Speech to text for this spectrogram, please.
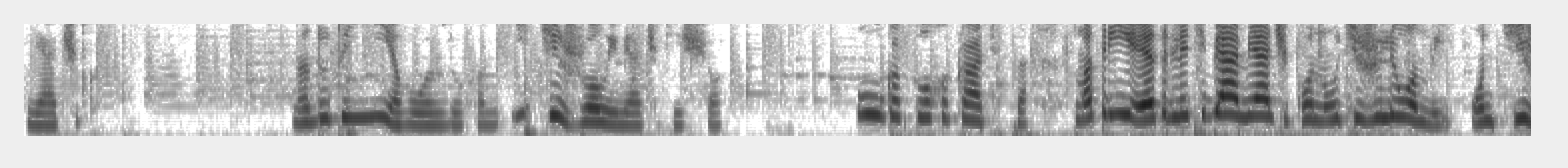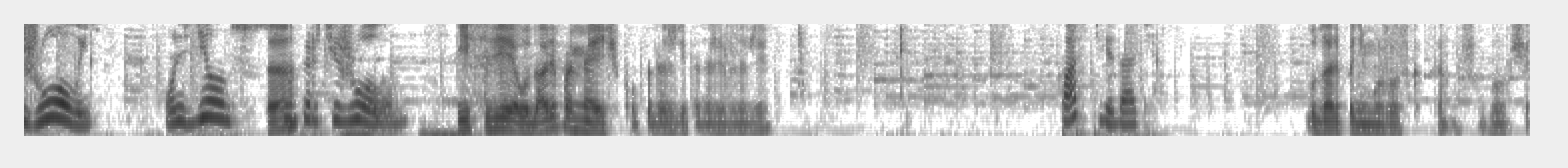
мячик. Надутый не воздухом. И тяжелый мячик еще. У, как плохо катится. Смотри, это для тебя мячик, он утяжеленный. Он тяжелый. Он сделан Да? супер тяжелым. Есть идея, ударь по мячику. Подожди, подожди, подожди. Пас тебе дать. Ударь по нему жестко, прям, чтобы вообще.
